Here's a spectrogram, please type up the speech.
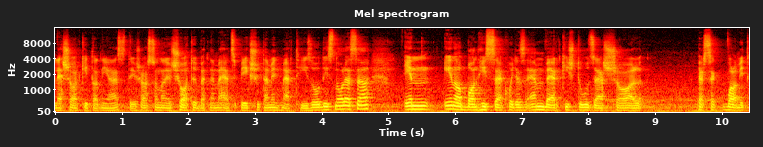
lesarkítani ezt, és azt mondani, hogy soha többet nem ehetsz péksüteményt, mert hízó disznó leszel. Én, én abban hiszek, hogy az ember kis túlzással persze valamit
